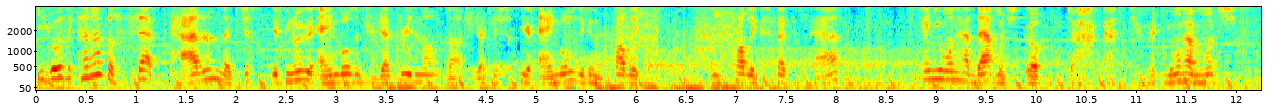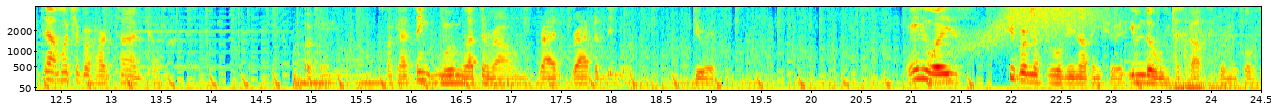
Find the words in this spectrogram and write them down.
he goes a kind of a set pattern, like just if you know your angles and trajectories and all, not trajectories, your angles, you can probably you can probably expect his path, and you won't have that much. Oh, ah, god damn it! You won't have much that much of a hard time. Okay, okay. I think moving left and right rad, rapidly will do it. Anyways, super missiles will do nothing to it, even though we just got super missiles.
